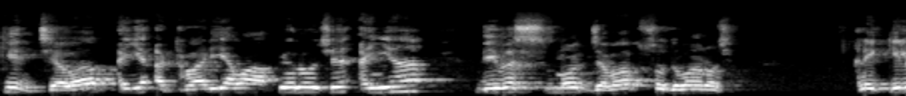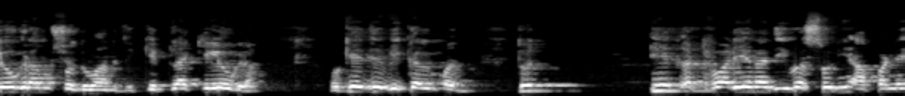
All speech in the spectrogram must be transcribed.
કે જવાબ અહીંયા અઠવાડિયામાં આપેલો છે. અહીંયા દિવસમાં જવાબ શોધવાનો છે. અને કિલોગ્રામ શોધવાનો છે. કેટલા કિલોગ્રામ? ઓકે, જે વિકલ્પ તો એક અઠવાડિયાના દિવસોની આપણને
